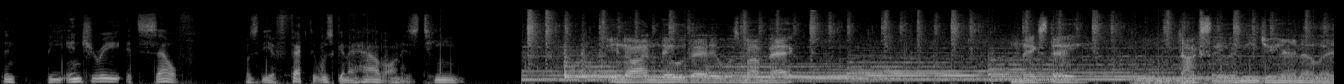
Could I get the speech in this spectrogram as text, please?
than the injury itself was the effect it was going to have on his team. You know, I knew that it was my back next day, Doc said, we need you here in LA.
